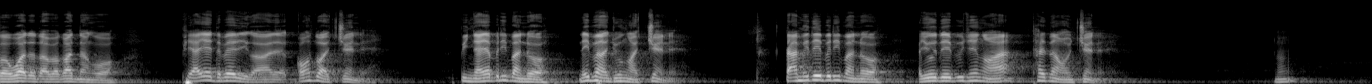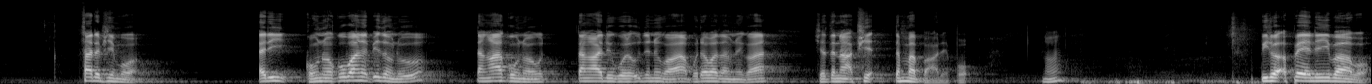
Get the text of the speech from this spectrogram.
ဂဝတတဘဂတံကိုဖျားရဲ့တပည့်တွေကတဲ့ကောင်းစွာကျင့်တယ်ပညာယပฏิပန်တော့နိဗ္ဗာန်အကျိုးငါကျင့်တယ်တာမိသေးပฏิပန်တော့အယုဒေပြုခြင်းကထိုက်တန်အောင်ကျင့်တယ်နော်စသဖြင့်ပေါ့အဲ့ဒီဂုံတော်ကိုးပါးနဲ့ပြည့်စုံလို့တန်ခါဂုံတော်တန်ခါတူကိုလည်းဥဒ္ဒနကဗုဒ္ဓဘာသာတွေက ယတနာအဖြစ်သတ်မှတ်ပါတယ်ပေါ့နော်ပြီးတော့အပယ်လေးပါပေါ့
